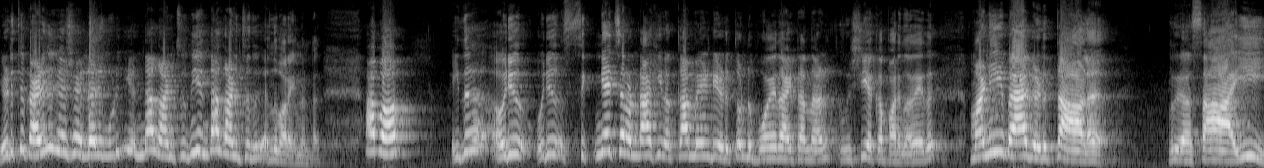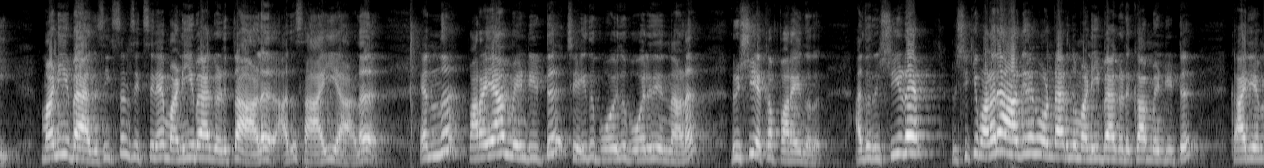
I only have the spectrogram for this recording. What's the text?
എടുത്തു കഴിഞ്ഞ ശേഷം എല്ലാവരും കൂടി നീ എന്താ കാണിച്ചത്? നീ എന്താ കാണിച്ചത്? എന്ന് പറയുന്നുണ്ട്. അപ്പോൾ ഇത് ഒരു ഒരു സിഗ്നേച്ചർ ഉണ്ടാക്കി വെക്കാൻ വേണ്ടി എടുത്തുകൊണ്ട് പോയതായിട്ടാണ് ഋഷിയൊക്കെ പറയുന്നത്. അതായത് മണി ബാഗ് എടുത്ത ആൾ Sai. Money bag six and സിക്സിലെ മണി ബാഗ് എടുത്ത ആൾ അത് സായി ആണ് എന്ന് പറയാൻ വേണ്ടിയിട്ട് ചെയ്തു പോയതുപോലെ എന്നാണ് ഋഷിയൊക്കെ പറയുന്നത്. അത് ഋഷിയുടെ ഋഷിക്ക് വളരെ ആഗ്രഹം ഉണ്ടായിരുന്നു മണി ബാഗ് എടുക്കാൻ വേണ്ടിയിട്ട്. കാര്യം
